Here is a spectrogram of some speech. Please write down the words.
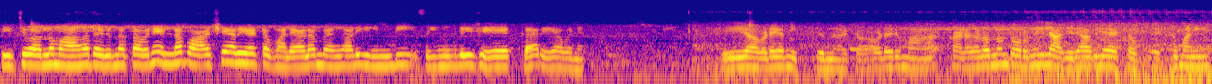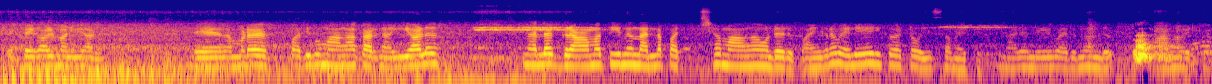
തിരിച്ച് വന്ന് മാങ്ങ തരുന്നൊക്കെ അവനെ എല്ലാ ഭാഷയും അറിയാട്ടോ മലയാളം ബംഗാളി ഹിന്ദി ഇംഗ്ലീഷ് ഒക്കെ അറിയാം അവന്. ഈ അവിടെ നിൽക്കുന്നു കേട്ടോ. അവിടെ ഒരു മാ കടകളൊന്നും തുറന്നില്ല. അതിരാവിലെ കേട്ടോ. എട്ട് മണി എട്ടേകാൽ മണിയാണ്. നമ്മുടെ പതിവ് മാങ്ങാക്കാരനാണ് ഇയാൾ നല്ല ഗ്രാമത്തിൽ നിന്ന് നല്ല പച്ച മാങ്ങ കൊണ്ടുവരും. ഭയങ്കര വിലയായിരിക്കും കേട്ടോ ഈ സമയത്ത്. എന്നാലും എന്തെങ്കിലും വരുന്നുണ്ട്. മാങ്ങ മേടിക്കാൻ.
